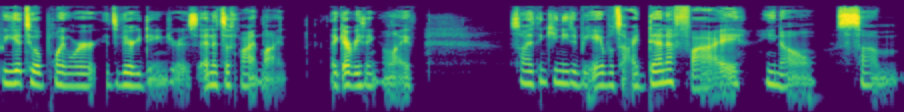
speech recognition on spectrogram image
we get to a point where it's very dangerous and it's a fine line, like everything in life. So I think you need to be able to identify, you know, some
